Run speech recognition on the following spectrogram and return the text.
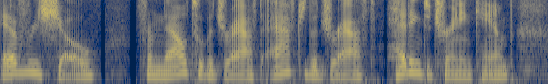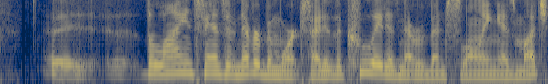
every show from now till the draft, after the draft, heading to training camp. Uh, the Lions fans have never been more excited. The Kool Aid has never been flowing as much.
